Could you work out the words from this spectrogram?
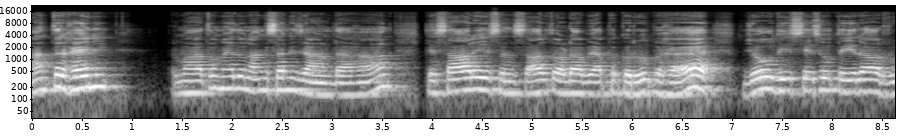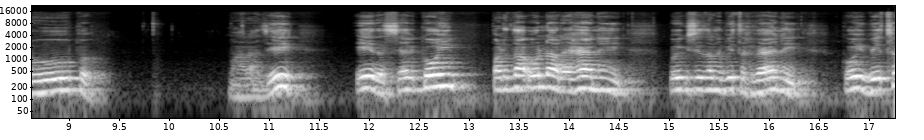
ਅੰਤਰ ਹੈ ਹੀ ਨਹੀਂ। ਪਰਮਾਤਮਾ, ਮੈਂ ਤਾਂ ਅੰਗ ਸੰਗ ਜਾਣਦਾ ਹਾਂ ਤੇ ਸਾਰੇ ਸੰਸਾਰ ਤੁਹਾਡਾ ਵਿਆਪਕ ਰੂਪ ਹੈ, ਜੋ ਦਿਸੇ ਸੋ ਤੇਰਾ ਰੂਪ। ਮਹਾਰਾਜ ਜੀ, ਇਹ ਦੱਸਿਆ ਵੀ ਕੋਈ ਪਰਦਾ ਉਹਲਾ ਰਿਹਾ ਨਹੀਂ, ਕੋਈ ਕਿਸੇ ਤਰ੍ਹਾਂ ਦੀ ਵਿਥ ਹੈ ਨਹੀਂ, ਕੋਈ ਵਿਥ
